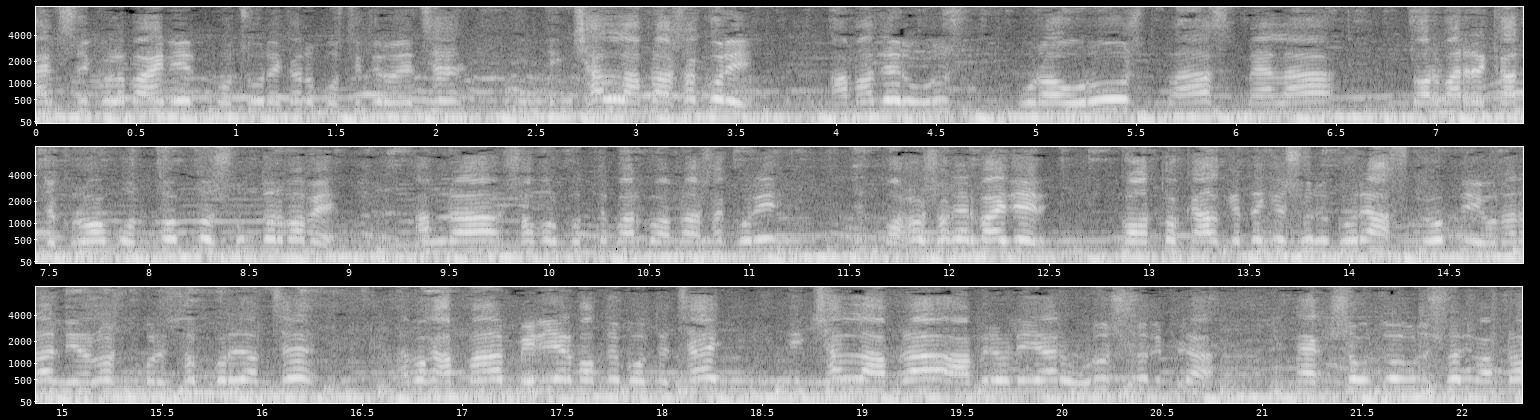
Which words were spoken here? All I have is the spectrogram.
আইন শৃঙ্খলা বাহিনীর প্রচুর এখানে উপস্থিতি রয়েছে। ইনশাল্লাহ আমরা আশা করি আমাদের উরুস, পুরা উরুস, প্লাস মেলা, দরবারের কার্যক্রম অত্যন্ত সুন্দরভাবে আমরা সফল করতে পারব। আমরা আশা করি প্রশাসনের বাইরের গতকালকে থেকে শুরু করে আজকে অব্দি ওনারা নিরলস পরিশ্রম করে যাচ্ছে এবং আমার মিডিয়ার মধ্যে বলতে চাই ইনশাল্লাহ আমরা আমিরুলিয়ার উরুস শরীফটা একশো উরুস শরীফ আমরা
